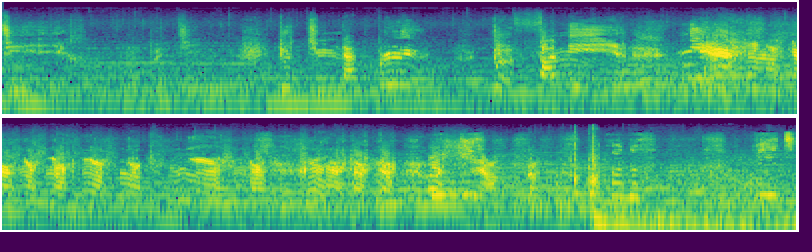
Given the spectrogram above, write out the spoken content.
dire, mon petit, que tu n'as plus de famille. Oh non Vite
